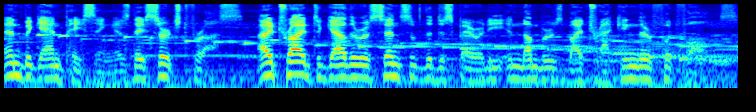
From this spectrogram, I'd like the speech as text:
and began pacing as they searched for us. I tried to gather a sense of the disparity in numbers by tracking their footfalls.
